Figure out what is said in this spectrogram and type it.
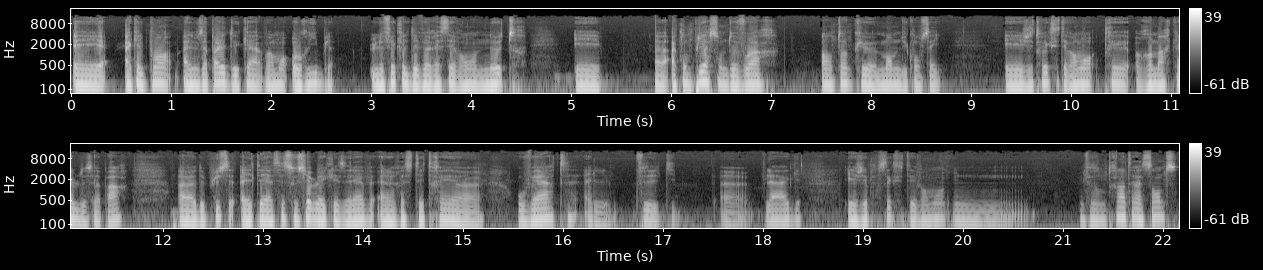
et à quel point elle nous a parlé de cas vraiment horribles. Le fait qu'elle devait rester vraiment neutre et euh, accomplir son devoir en tant que membre du conseil. Et j'ai trouvé que c'était vraiment très remarquable de sa part. Euh, de plus, elle était assez sociable avec les élèves, elle restait très euh, ouverte, elle faisait des petites blagues. Et j'ai pensé que c'était vraiment une, façon très intéressante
